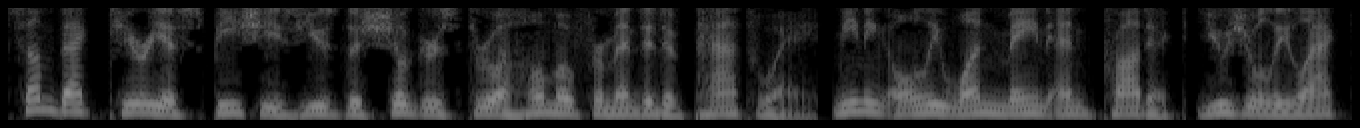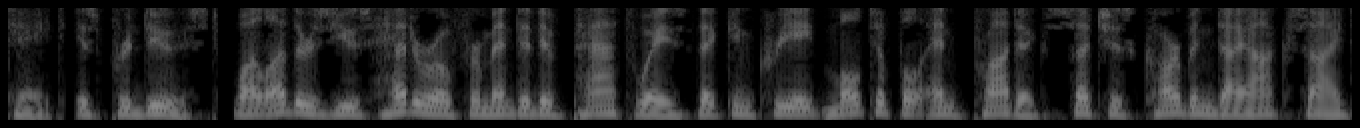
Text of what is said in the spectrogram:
Some bacteria species use the sugars through a homofermentative pathway, meaning only one main end product usually lactate is produced, while others use heterofermentative pathways that can create multiple end products such as carbon dioxide,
